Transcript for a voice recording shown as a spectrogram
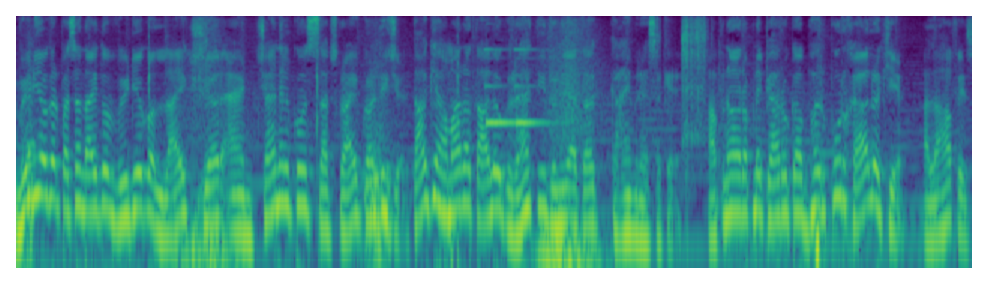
वीडियो अगर पसंद आई तो वीडियो को लाइक शेयर एंड चैनल को सब्सक्राइब कर दीजिए, ताकि हमारा ताल्लुक रहती दुनिया तक कायम रह सके। अपना और अपने प्यारों का भरपूर ख्याल रखिए। अल्लाह हाफिज।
